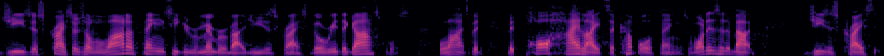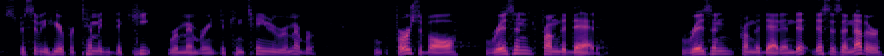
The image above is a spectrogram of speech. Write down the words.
Jesus Christ. There's a lot of things he could remember about Jesus Christ. Go read the Gospels, lots. But, but Paul highlights a couple of things. What is it about Jesus Christ, specifically here for Timothy, to keep remembering, to continue to remember? First of all, risen from the dead. Risen from the dead. And th- this is another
